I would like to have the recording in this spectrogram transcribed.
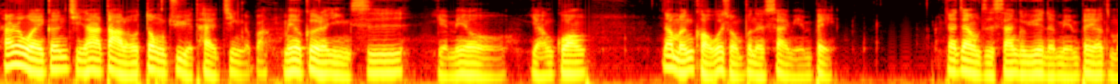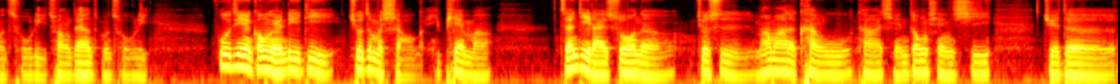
他认为跟其他大楼栋距也太近了吧，没有个人隐私，也没有阳光。那门口为什么不能晒棉被？那这样子三个月的棉被要怎么处理？床单要怎么处理？附近的公园绿地就这么小一片吗？整体来说呢？就是妈妈的看屋，她嫌东嫌西，觉得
